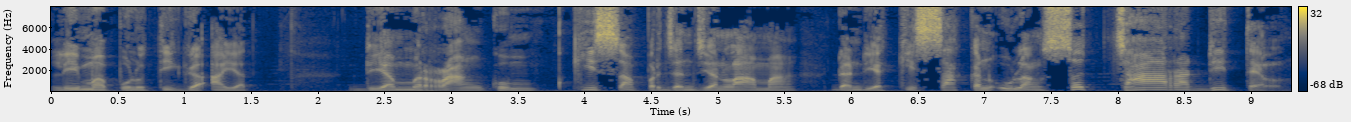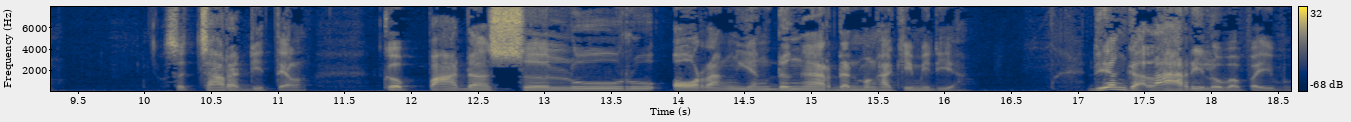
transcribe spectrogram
53 ayat, dia merangkum kisah perjanjian lama dan dia kisahkan ulang secara detail. Secara detail kepada seluruh orang yang dengar dan menghakimi dia. Dia nggak lari loh Bapak Ibu.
